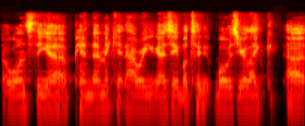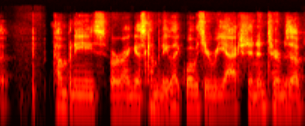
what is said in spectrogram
but once the uh, pandemic hit, how were you guys able to? What was your like? Companies or i guess company like what was your reaction in terms of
